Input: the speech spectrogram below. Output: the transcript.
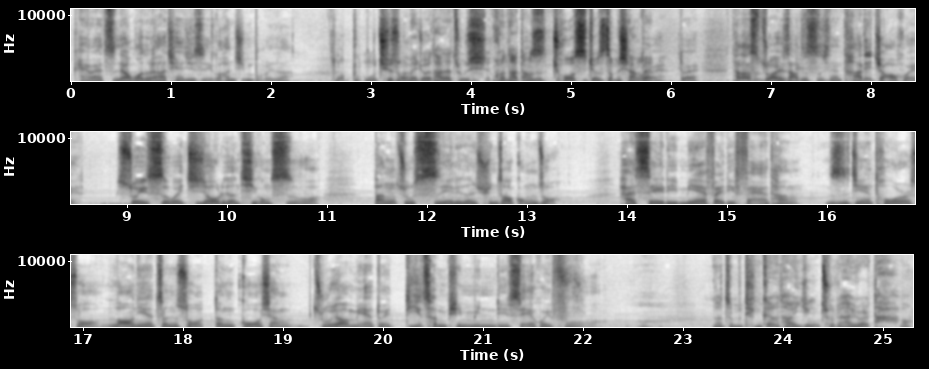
看完资料，我认为他前期是一个很进步的人。我不我其实我没觉得他在做戏，可能他当时确实就是这么想的。对对，他当时做了些啥子事情呢？他的教会随时为饥饿的人提供食物，帮助失业的人寻找工作，还设立免费的饭堂、日间托儿所、老年诊所等各项主要面对底层平民的社会服务。哦那这么听，感觉他已经做的还有点大了。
